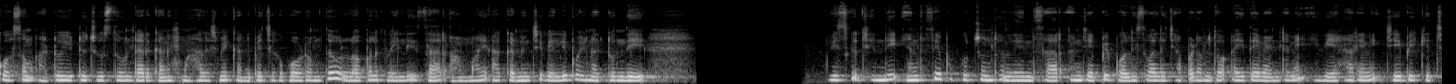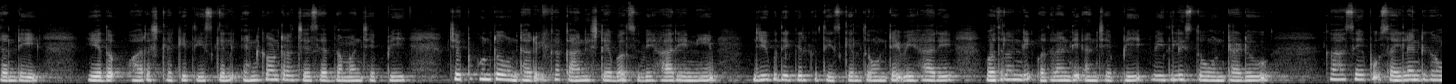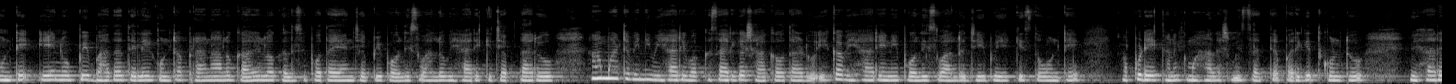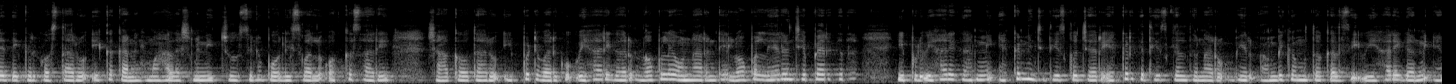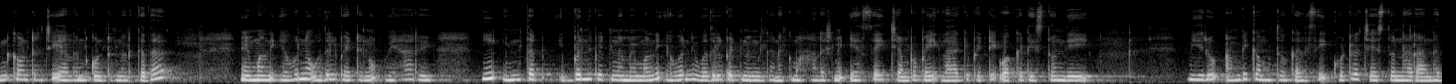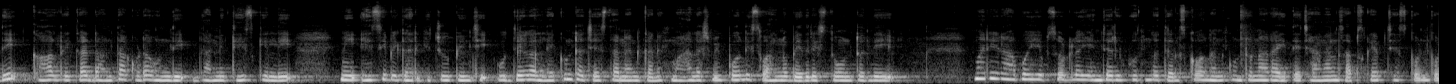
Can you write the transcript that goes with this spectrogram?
కోసం అటు ఇటు చూస్తూ ఉంటారు. కనక మహాలక్ష్మి కనిపించకపోవడంతో లోపలికి వెళ్ళి సార్ అమ్మాయి అక్కడి నుంచి వెళ్ళిపోయినట్టుంది. విసుగుచింది ఎంతసేపు కూర్చుంటుంది సార్? అని చెప్పి పోలీస్ వాళ్ళు చెప్పడంతో అయితే వెంటనే ఈ విహారిని జీబీకిచ్చండి. ఏదో ఫారెస్ట్లకి తీసుకెళ్ళి ఎన్కౌంటర్ చేసేద్దామని చెప్పి చెప్పుకుంటూ ఉంటారు. ఇక కానిస్టేబుల్స్ విహారీని జీపు దగ్గరికి తీసుకెళ్తూ ఉంటే విహారీ వదలండి వదలండి అని చెప్పి విదిలిస్తూ ఉంటాడు. కాసేపు సైలెంట్గా ఉంటే ఏ నొప్పి బాధ తెలియకుండా ప్రాణాలు గాలిలో కలిసిపోతాయని చెప్పి పోలీస్ వాళ్ళు విహారీకి చెప్తారు. ఆ మాట విని విహారీ ఒక్కసారిగా షాక్ అవుతాడు. ఇక విహారీని పోలీస్ వాళ్ళు జీపు ఎక్కిస్తూ ఉంటే అప్పుడే కనక మహాలక్ష్మి సత్య పరిగెత్తుకుంటూ విహారీ దగ్గరికి వస్తారు. ఇక కనక మహాలక్ష్మిని చూసిన పోలీస్ వాళ్ళు ఒక్కసారి షాక్ అవుతారు. ఇప్పటి వరకు విహారి గారు లోపలే ఉన్నారంటే లోపల లేరని చెప్పారు కదా. ఇప్పుడు విహారీ గారిని ఎక్కడి నుంచి తీసుకొచ్చారు? ఎక్కడికి తీసుకెళ్తున్నారు? మీరు అంబికమ్మతో కలిసి విహారీ గారిని ఎన్కౌంటర్ చేయాలనుకుంటున్నారు కదా. మిమ్మల్ని ఎవరిని వదిలిపెట్టను? విహారీని ఇంత ఇబ్బంది పెట్టిన మిమ్మల్ని ఎవరిని వదిలిపెట్టనని కనుక మహాలక్ష్మి ఎస్ఐ చెంపపై లాగిపెట్టి ఒక్కటిస్తుంది మీరు అంబికమ్మతో కలిసి కుట్ర చేస్తున్నారన్నది కాల్ రికార్డ్ అంతా కూడా ఉంది. దాన్ని తీసుకెళ్ళి మీ ఏసీబీ గారికి చూపించి ఉద్యోగాలు లేకుండా చేస్తానని కనుక మహాలక్ష్మి పోలీస్ వాళ్ళను బెదిరిస్తూ ఉంటుంది. మరి రాబోయే ఎపిసోడ్లో ఏం జరిగిపోతుందో తెలుసుకోవాలనుకుంటున్నారా? అయితే ఛానల్ సబ్స్క్రైబ్ చేసుకోండి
